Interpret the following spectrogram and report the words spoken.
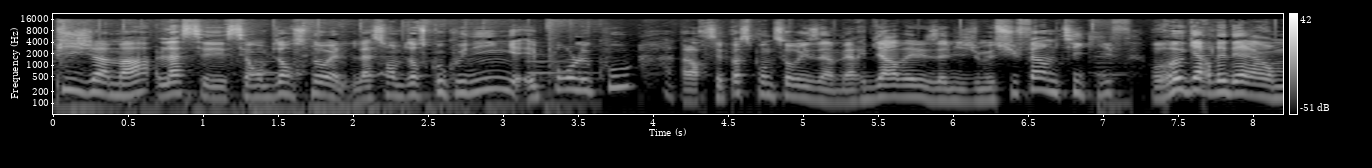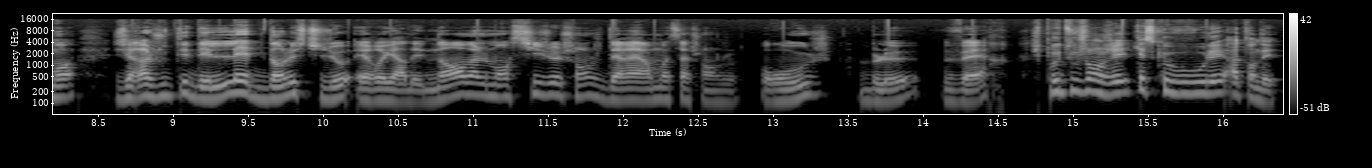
pyjama. Là c'est ambiance Noël. Là c'est ambiance cocooning. Et pour le coup, alors c'est pas sponsorisé, hein, mais regardez les amis, je me suis fait un petit kiff. Regardez derrière moi, j'ai rajouté des LED dans le studio. Et regardez, normalement si je change, derrière moi ça change. Rouge, bleu, vert. Je peux tout changer. Qu'est-ce que vous voulez? Attendez.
